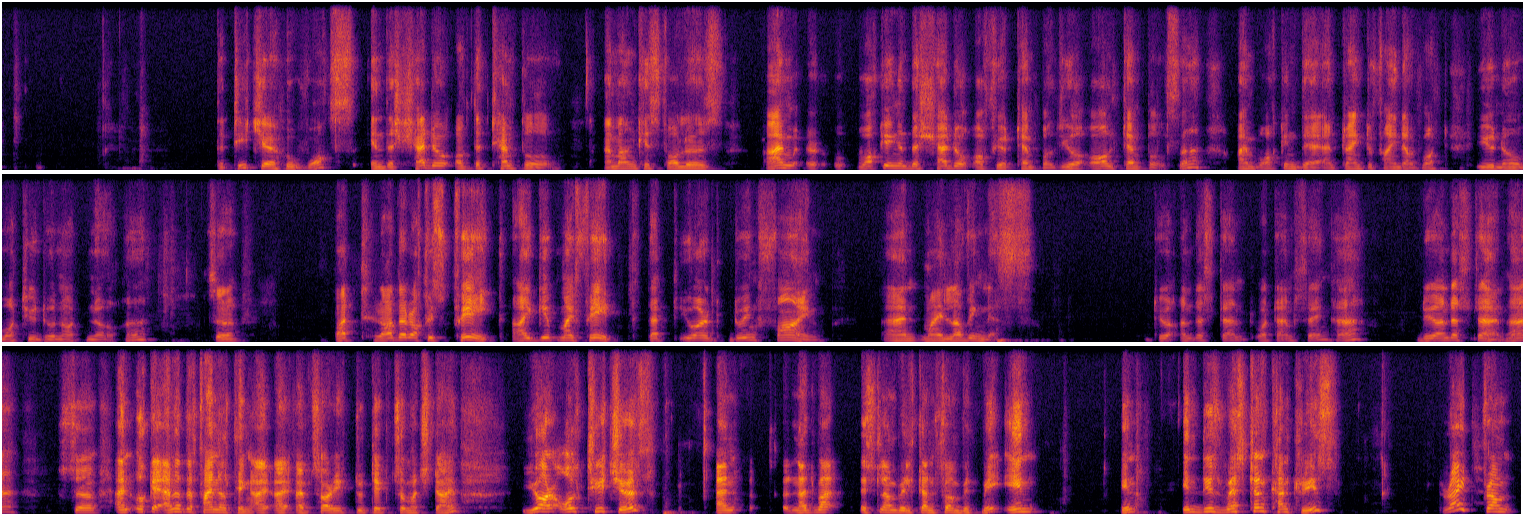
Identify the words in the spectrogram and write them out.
The teacher who walks in the shadow of the temple among his followers, I'm uh, walking in the shadow of your temples. You're all temples. Huh? I'm walking there and trying to find out what you know, what you do not know. Huh? So, but rather of his faith, I give my faith that you are doing fine and my lovingness. Do you understand what I'm saying? Huh? Do you understand? Huh? So, and okay, another final thing. I, I, I'm sorry to take so much time. You are all teachers and Najma Islam will confirm with me in, in in these Western countries, right from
